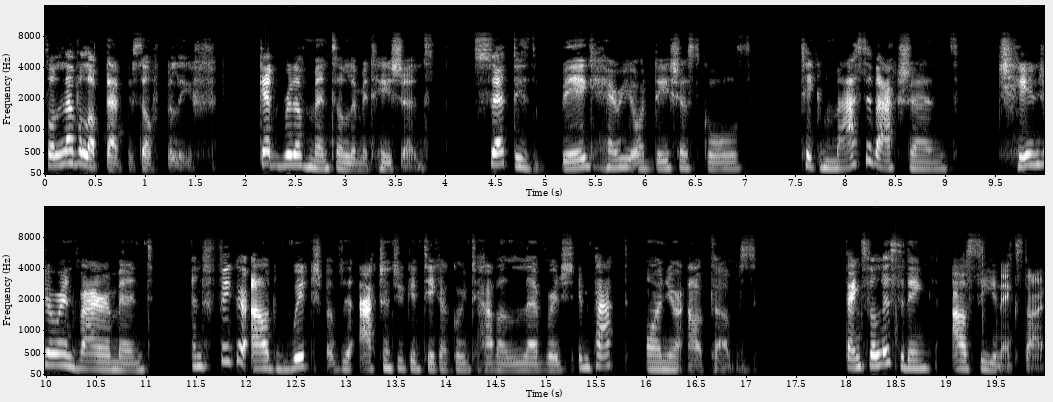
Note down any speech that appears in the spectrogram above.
So level up that self belief. Get rid of mental limitations. Set these big, hairy, audacious goals. Take massive actions. Change your environment and figure out which of the actions you can take are going to have a leveraged impact on your outcomes. Thanks for listening. I'll see you next time.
